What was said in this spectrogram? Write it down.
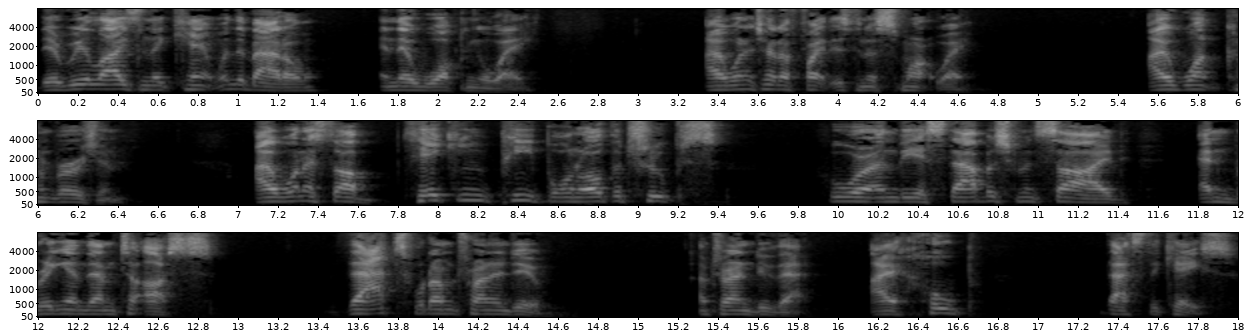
They're realizing they can't win the battle and they're walking away. I want to try to fight this in a smart way. I want conversion. I want to stop taking people and all the troops who are on the establishment side and bringing them to us. That's what I'm trying to do. I'm trying to do that. I hope that's the case.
